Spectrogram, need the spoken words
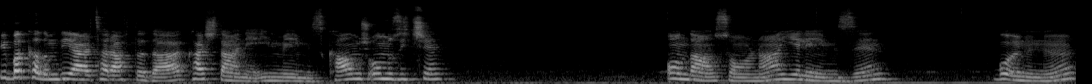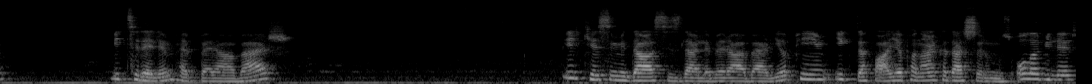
bir bakalım diğer tarafta da kaç tane ilmeğimiz kalmış omuz için. Ondan sonra yeleğimizin bu önünü bitirelim hep beraber. Bir kesimi daha sizlerle beraber yapayım. İlk defa yapan arkadaşlarımız olabilir.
